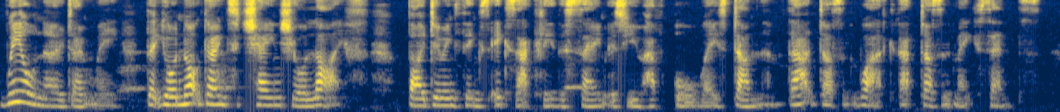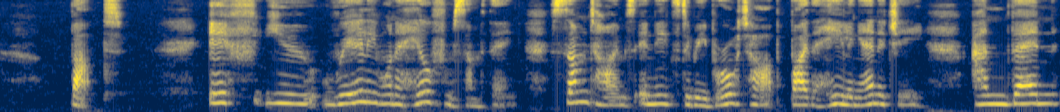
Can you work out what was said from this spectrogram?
We all know, don't we, that you're not going to change your life by doing things exactly the same as you have always done them. That doesn't work. That doesn't make sense. But if you really want to heal from something, sometimes it needs to be brought up by the healing energy and then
